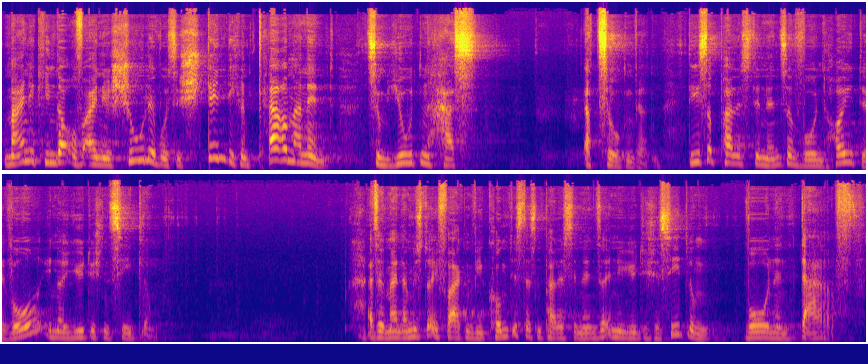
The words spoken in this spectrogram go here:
meine Kinder auf eine Schule, wo sie ständig und permanent zum Judenhass erzogen werden. Dieser Palästinenser wohnt heute wo? In einer jüdischen Siedlung. Also ich meine, da müsst ihr euch fragen, wie kommt es, dass ein Palästinenser in eine jüdische Siedlung wohnen darf.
